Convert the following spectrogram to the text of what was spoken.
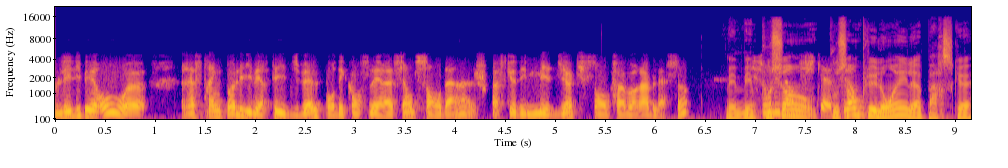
les libéraux euh, restreignent pas les libertés individuelles pour des considérations de sondage, parce qu'il y a des médias qui sont favorables à ça. Mais, mais poussons, poussons, plus loin, là, parce que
